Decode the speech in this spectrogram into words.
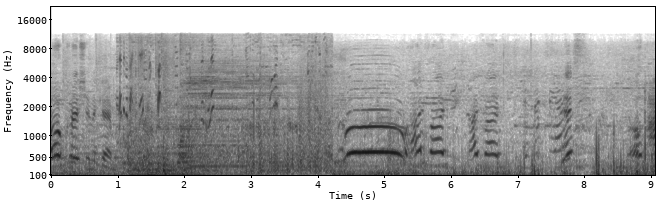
Oh, crashing the camera. Woo! High five! High five! Is this the end? Yes. Oh!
